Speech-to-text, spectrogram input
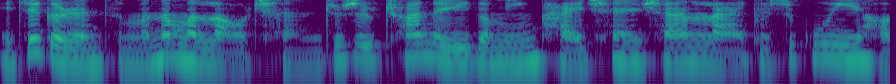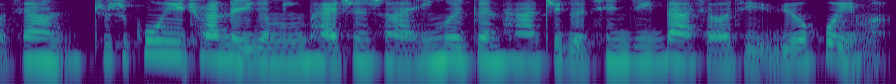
诶，这个人怎么那么老成？就是穿的一个名牌衬衫来，可是故意好像就是故意穿的一个名牌衬衫来，因为跟他这个千金大小姐约会嘛，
